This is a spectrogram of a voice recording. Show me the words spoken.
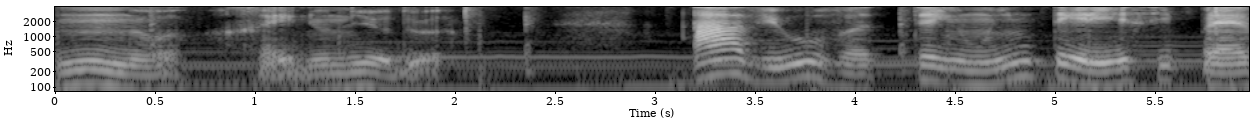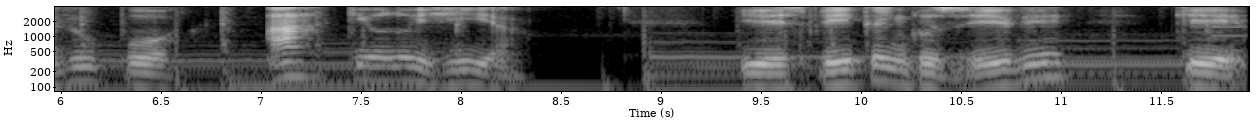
no Reino Unido. A viúva tem um interesse prévio por arqueologia e explica inclusive que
